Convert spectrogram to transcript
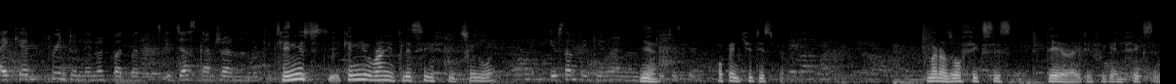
I can print on the notepad, but it just can't run on the QT Can you, spin. can you run it? Let's see if it's going to work. If something can run on Yeah. the Qt Spim. Open Qt Spim. Might as well fix this today, right? If we can fix it.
